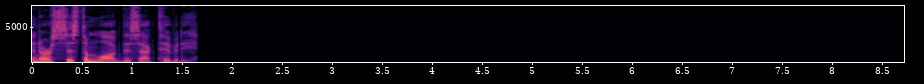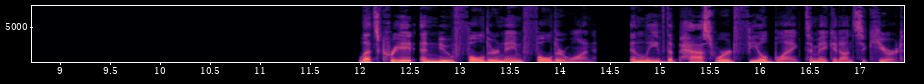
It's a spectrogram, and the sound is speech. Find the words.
and our system logged this activity. Let's create a new folder named Folder1 and leave the password field blank to make it unsecured.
